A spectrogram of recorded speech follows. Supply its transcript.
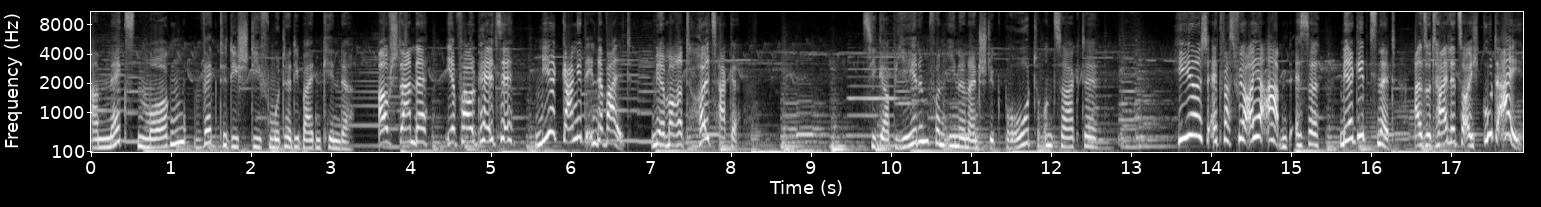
Am nächsten Morgen weckte die Stiefmutter die beiden Kinder. Aufstande, ihr Faulpelze! Mir ganget in der Wald. Mir machet Holzhacke. Sie gab jedem von ihnen ein Stück Brot und sagte, Hier ist etwas für euer Abendessen. Mehr gibt's nicht, also teilet's euch gut ei.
